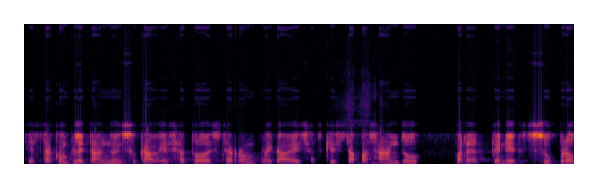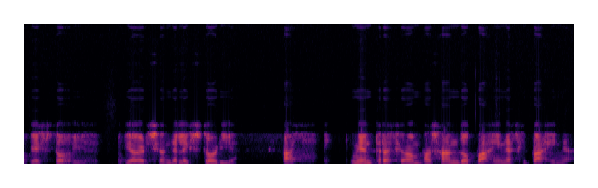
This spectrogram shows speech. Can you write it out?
Está completando en su cabeza todo este rompecabezas que está pasando para tener su propia historia, propia versión de la historia, así, mientras se van pasando páginas y páginas.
